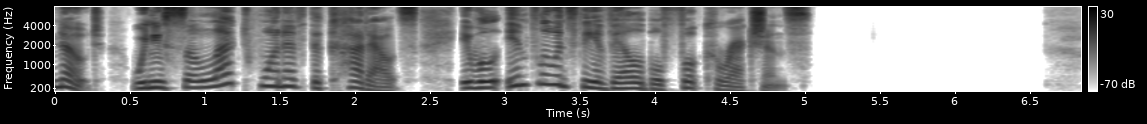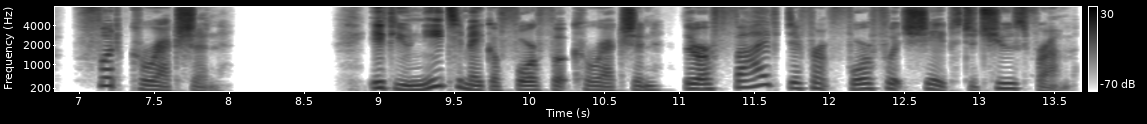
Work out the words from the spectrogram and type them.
Note, when you select one of the cutouts, it will influence the available foot corrections. Foot correction. If you need to make a forefoot correction, there are five different forefoot shapes to choose from.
